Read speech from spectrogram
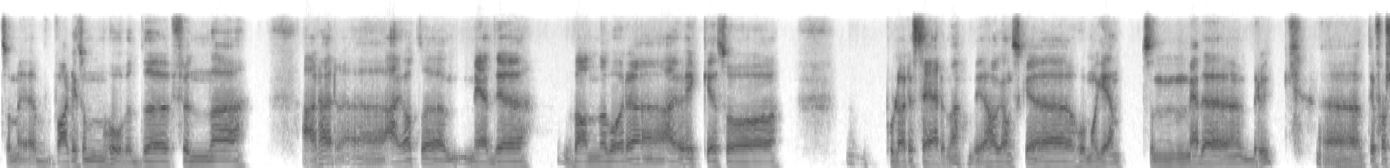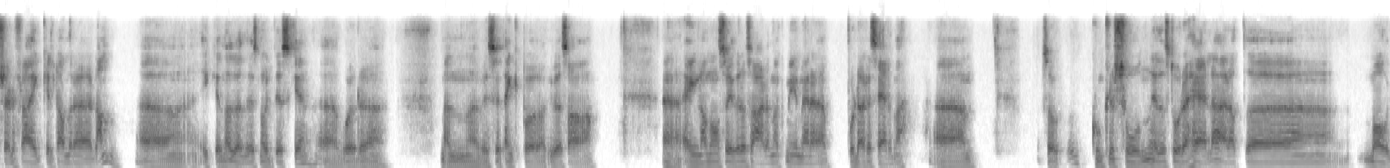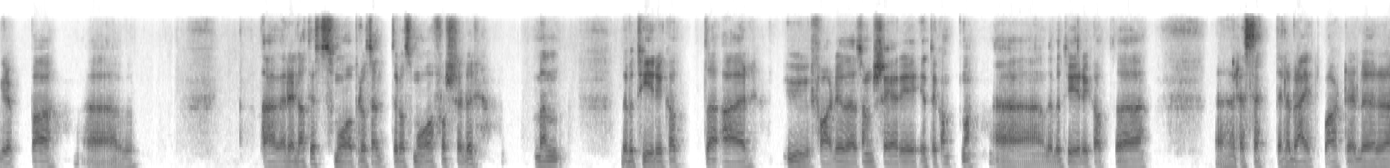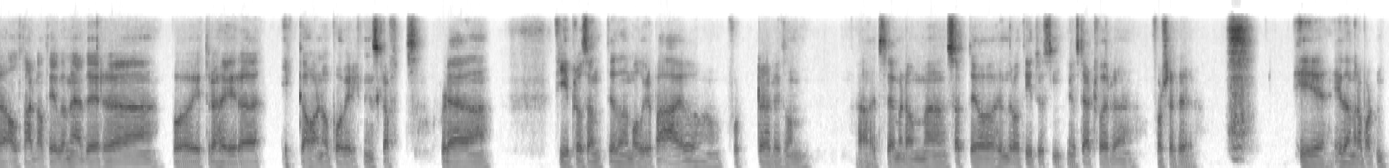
som var liksom hovedfunnet er her, uh, er jo at uh, medievanene våre er jo ikke så polariserende. Vi har ganske homogent mediebruk, til forskjell fra enkelte andre land. Eh, ikke nødvendigvis nordiske, eh, hvor, eh, men hvis vi tenker på USA, England osv., så, videre, så er det nok mye mer polariserende. Så konklusjonen i det store og hele er at målgruppa Det er relativt små prosenter og små forskjeller. Men det betyr ikke at det er ufarlig, det som skjer i ytterkantene. Eh, det betyr ikke at eh, Resett eller Breitbart eller alternative medier eh, på ytre høyre ikke har noe påvirkningskraft. For det 10% i denne målgruppa er jo fort liksom, ja, et sted mellom 70 og 110 000, justert for forskjeller i, i denne rapporten.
